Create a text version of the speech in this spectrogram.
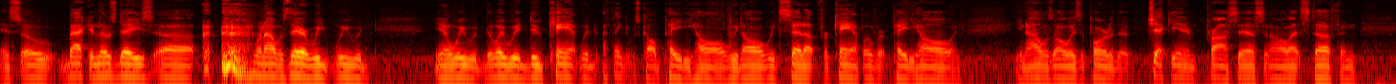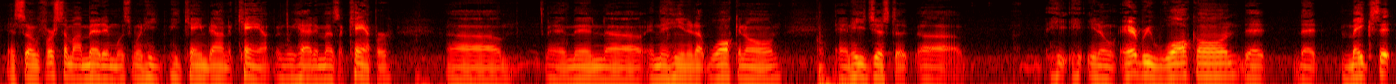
and so back in those days, uh, when I was there, we we would you know, we would the way we'd do camp would I think it was called Paty Hall. We'd all we'd set up for camp over at Paty Hall, and you know I was always a part of the check-in process and all that stuff. And and so first time I met him was when he he came down to camp, and we had him as a camper. Um, and then uh, and then he ended up walking on, and he just a uh, he you know every walk on that that makes it,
